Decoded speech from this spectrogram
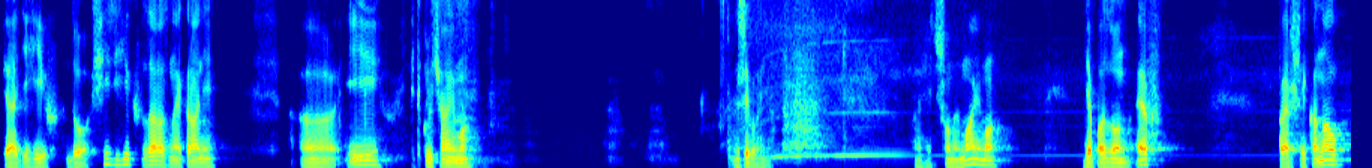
5 гіг до 6 гіг зараз на екрані. Е, І підключаємо живлення. Що ми маємо? Діапазон F. Перший канал.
